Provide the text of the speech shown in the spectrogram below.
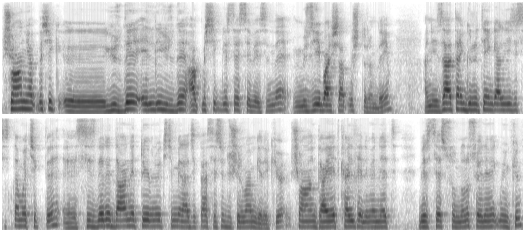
Şu an yaklaşık e, %50 %60'lık bir ses seviyesinde müziği başlatmış durumdayım. Hani zaten gürültü engelleyici sistem açıktı. E, sizleri daha net duyabilmek için birazcık daha sesi düşürmem gerekiyor. Şu an gayet kaliteli ve net bir ses sunduğunu söylemek mümkün.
